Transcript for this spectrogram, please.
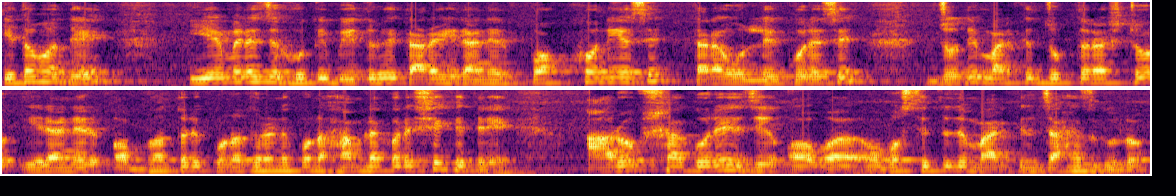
ইতিমধ্যে ইয়েমেনের যে হুতি বিদ্রোহী তারা ইরানের পক্ষ নিয়েছে, তারা উল্লেখ করেছে, যদি মার্কিন যুক্তরাষ্ট্র ইরানের অভ্যন্তরে কোনো ধরনের কোনো হামলা করে, সেক্ষেত্রে আরব সাগরে যে অব- অবস্থিত যে মার্কিন জাহাজগুলো,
